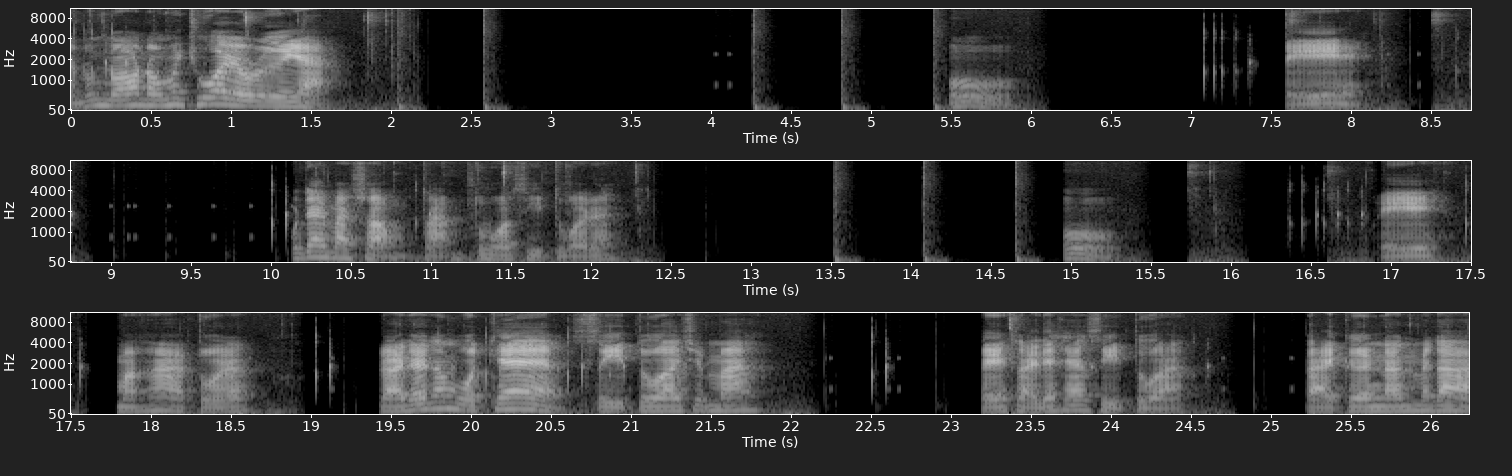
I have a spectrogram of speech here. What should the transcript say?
แต่ลูกน้องเราไม่ช่วยเราเลยอะ โอ้เอ๊กูได้มาสองสามตัวสี่ตัวแล้วโอ้เอมาห้าตัวแล้วรายได้ทั้งหมดแค่สี่ตัวใช่ไหมเทใส่ได้แค่สี่ตัว ใส่เกินนั้นไม่ได้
